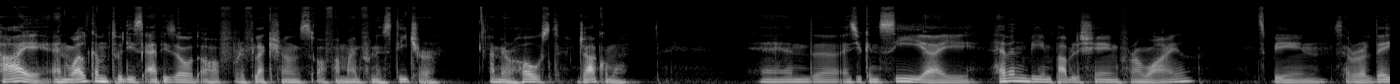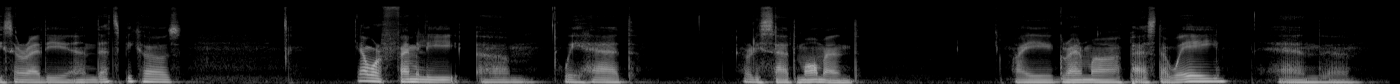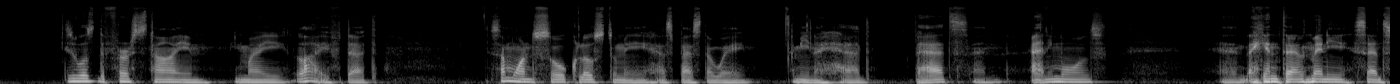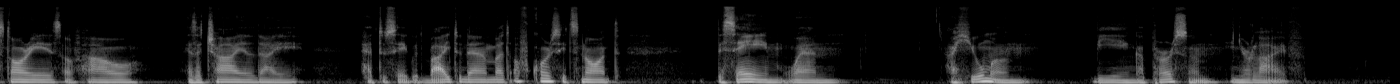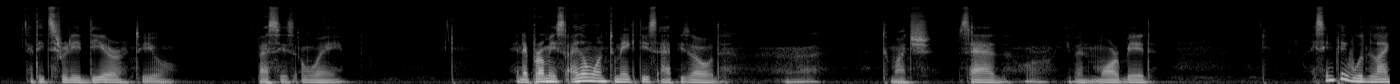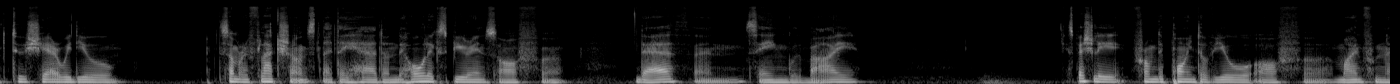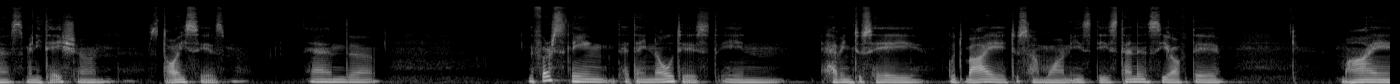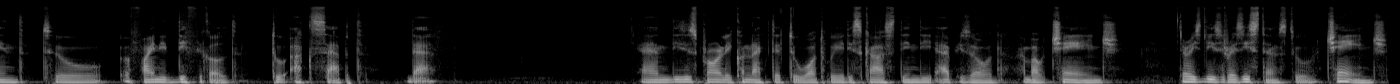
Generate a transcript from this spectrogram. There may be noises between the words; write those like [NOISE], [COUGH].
Hi, and welcome to this episode of Reflections of a Mindfulness Teacher. I'm your host, Giacomo. And uh, as you can see, I haven't been publishing for a while. It's been several days already, and that's because in our family um, we had a really sad moment. My grandma passed away, and uh, this was the first time in my life that someone so close to me has passed away. I mean, I had pets and animals, and I can [LAUGHS] tell many sad stories of how, as a child, I had to say goodbye to them. But of course, it's not the same when a human being, a person in your life, that it's really dear to you passes away. And I promise I don't want to make this episode uh, too much sad or even morbid. I simply would like to share with you some reflections that I had on the whole experience of uh, death and saying goodbye, especially from the point of view of uh, mindfulness, meditation, stoicism, and uh, the first thing that I noticed in having to say goodbye to someone is this tendency of the mind to find it difficult to accept death. And this is probably connected to what we discussed in the episode about change. There is this resistance to change.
